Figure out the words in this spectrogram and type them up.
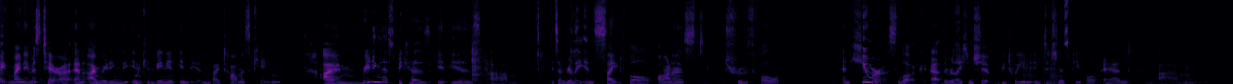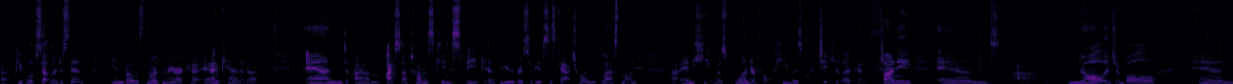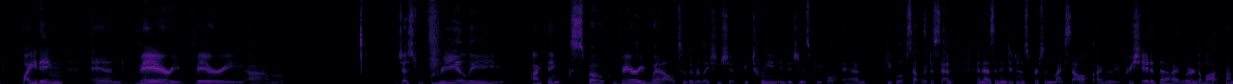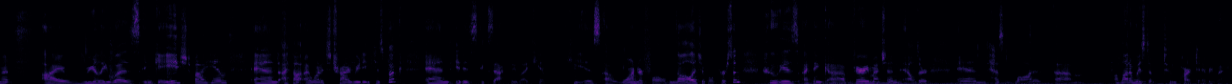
Hi, my name is Tara, and I'm reading The Inconvenient Indian by Thomas King. I'm reading this because it is um, it's a really insightful, honest, truthful, and humorous look at the relationship between Indigenous people and um, uh, people of settler descent in both North America and Canada. And um, I saw Thomas King speak at the University of Saskatchewan last month, uh, and he was wonderful. He was articulate and funny and um, knowledgeable and biting and very, very um, just really, I think, spoke very well to the relationship between Indigenous people and people of settler descent. And as an Indigenous person myself, I really appreciated that. I learned a lot from it. I really was engaged by him and I thought I wanted to try reading his book and it is exactly like him. He is a wonderful, knowledgeable person who is, I think, uh, very much an elder and has a lot of um, a lot of wisdom to impart to everybody.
